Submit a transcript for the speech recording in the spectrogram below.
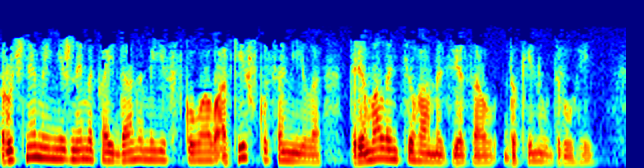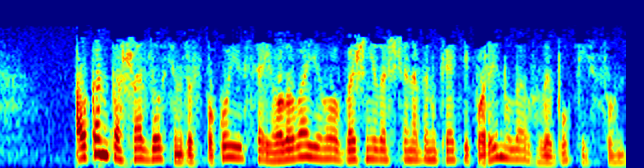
ручними і ніжними кайданами їх скував, а кішку саміла трьома ланцюгами зв'язав, докинув другий. Алкан Паша зовсім заспокоївся, і голова його важніла ще на бенкеті, поринула в глибокий сон.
